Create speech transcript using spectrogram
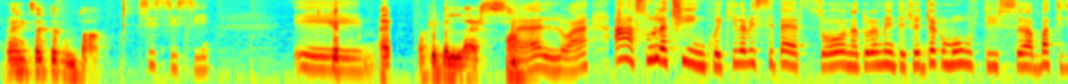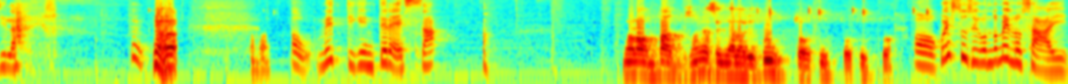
Ben Mm. sette puntate. Sì, sì, sì. E... Che, eh, ma che bellezza. Bello, eh? Ah, sulla 5, chi l'avesse perso, naturalmente c'è Giacomo Urtis a Battiti Live. Oh, metti che interessa. No, no, infatti bisogna segnalare tutto, tutto, tutto. Oh, questo secondo me lo sai.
